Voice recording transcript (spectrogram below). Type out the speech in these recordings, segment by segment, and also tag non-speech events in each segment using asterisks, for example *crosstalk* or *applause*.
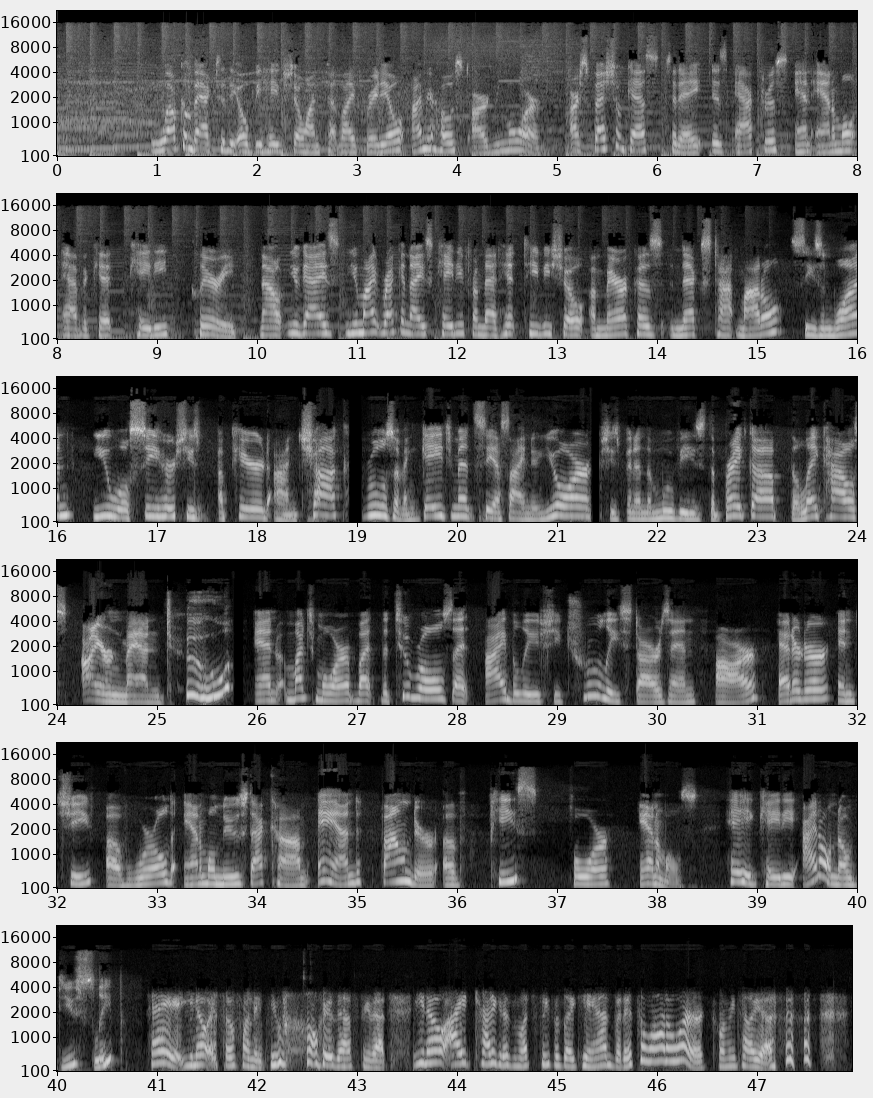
Welcome back to the O Behave Show on Pet Life Radio. I'm your host, Arden Moore. Our special guest today is actress and animal advocate Katie Cleary. Now, you guys, you might recognize Katie from that hit TV show America's Next Top Model, season one. You will see her. She's appeared on Chuck, Rules of Engagement, CSI New York. She's been in the movies The Breakup, The Lake House, Iron Man 2, and much more. But the two roles that I believe she truly stars in are editor in chief of WorldAnimalNews.com and founder of Peace for Animals. Hey, Katie, I don't know, do you sleep? Hey, you know, it's so funny. *laughs* People always ask me that. You know, I try to get as much sleep as I can, but it's a lot of work, let me tell *laughs* you.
